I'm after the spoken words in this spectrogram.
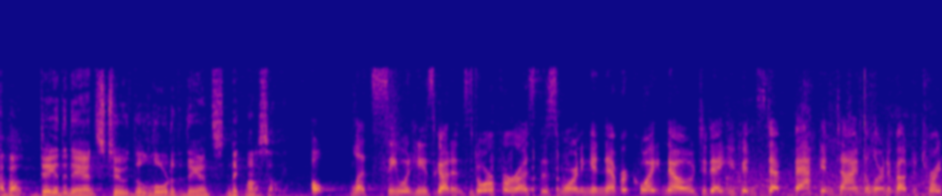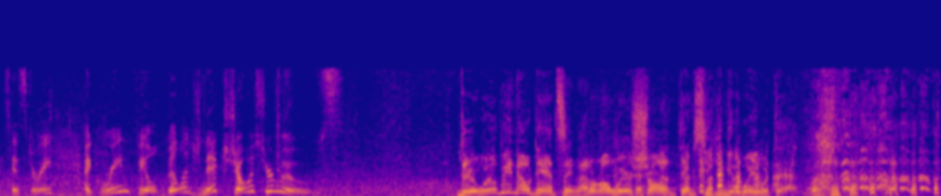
How about Day of the Dance to the Lord of the Dance, Nick Monacelli. Oh, let's see what he's got in store for us this morning. You never quite know. Today you can step back in time to learn about Detroit's history at Greenfield Village. Nick, show us your moves. There will be no dancing. I don't know where Sean thinks he can get away with that.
